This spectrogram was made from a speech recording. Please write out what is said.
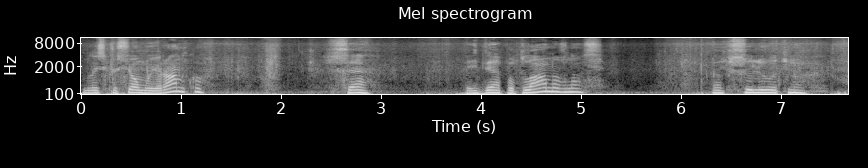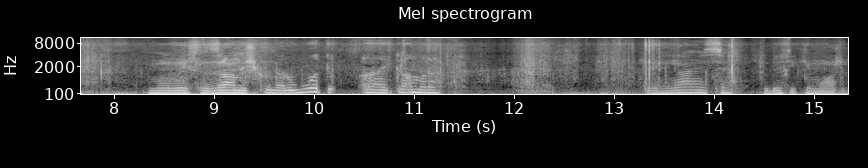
близько сьомої ранку. Все йде по плану в нас. Абсолютно. Ми вийшли зраночку на роботу. Ай, камера пригинається куди тільки можна.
